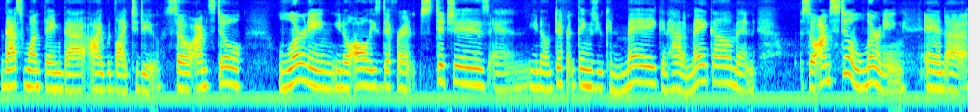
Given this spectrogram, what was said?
that's one thing that I would like to do. So I'm still learning, you know, all these different stitches and, you know, different things you can make and how to make them. And so I'm still learning and, uh,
